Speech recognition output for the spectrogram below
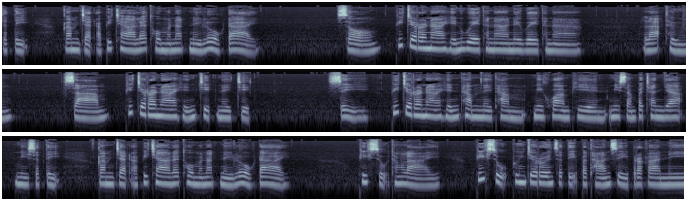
สติกำจัดอภิชาและโทมนัสในโลกได้ 2. พิจารณาเห็นเวทนาในเวทนา ละถึง 3. พิจารณาเห็นจิตในจิต 4. พิจารณาเห็นธรรมในธรรม มีความเพียร มีสัมปชัญญะ มีสติกำจัดอภิชาและโทมนัสในโลกได้ ภิกษุทั้งหลาย ภิกษุพึงเจริญสติปทานสี่ประการนี้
